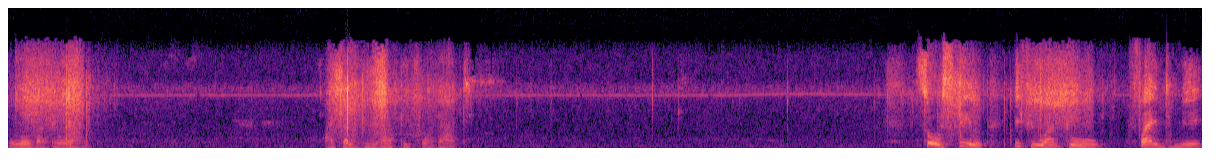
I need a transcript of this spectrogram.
all over the world I shall be happy for that. So still, if you want to find me,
